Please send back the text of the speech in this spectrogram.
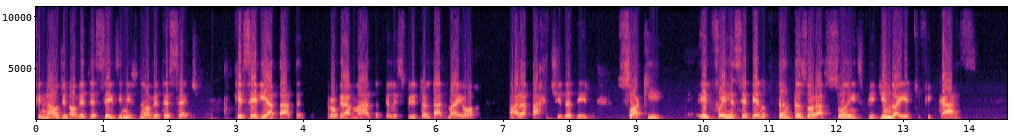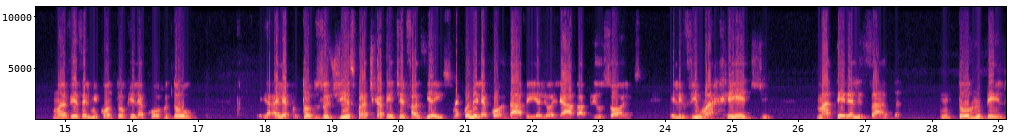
final de 96 início de 97, que seria a data programada pela espiritualidade maior para a partida dele. Só que ele foi recebendo tantas orações pedindo a ele que ficasse. Uma vez ele me contou que ele acordou, ele, todos os dias praticamente ele fazia isso. Né? Quando ele acordava e ele olhava, abria os olhos, ele viu uma rede materializada em torno dele,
